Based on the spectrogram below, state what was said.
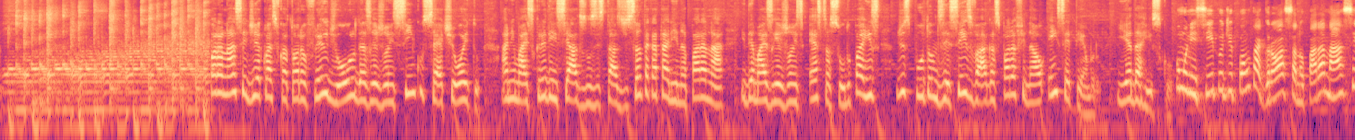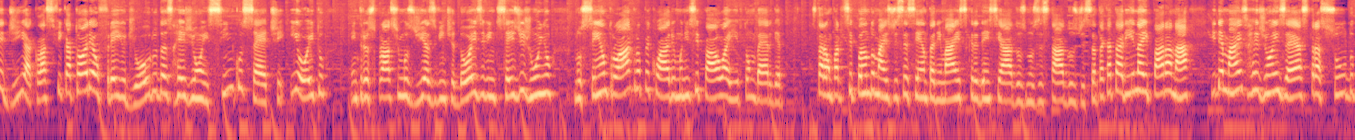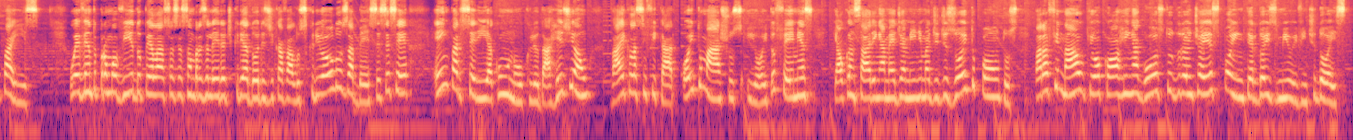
Paraná cedia classificatória ao freio de ouro das regiões 5, 7 e 8. Animais credenciados nos estados de Santa Catarina, Paraná e demais regiões extra-sul do país disputam 16 vagas para a final em setembro. Ieda Risco. O município de Ponta Grossa, no Paraná, cedia a classificatória ao freio de ouro das regiões 5, 7 e 8 entre os próximos dias 22 e 26 de junho no Centro Agropecuário Municipal Ayrton Berger. Estarão participando mais de 60 animais credenciados nos estados de Santa Catarina e Paraná e demais regiões extra-sul do país. O evento promovido pela Associação Brasileira de Criadores de Cavalos Crioulos, a BCCC, em parceria com o núcleo da região, vai classificar oito machos e oito fêmeas que alcançarem a média mínima de 18 pontos para a final que ocorre em agosto durante a Expo Inter 2022.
